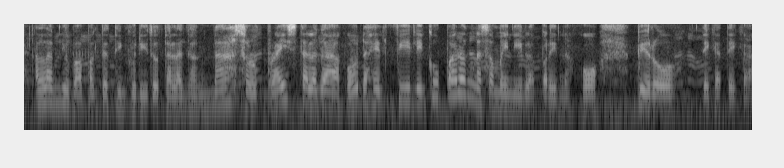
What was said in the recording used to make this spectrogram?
At alam nyo ba, pagdating ko dito talagang na-surprise talaga ako dahil feeling ko parang nasa Maynila pa rin ako. Pero, teka teka,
